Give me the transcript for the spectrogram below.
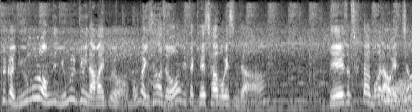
그러니까 유물은 유물 기운이 남아있고요. 뭔가 이상하죠? 일단 계속 잡아보겠습니다. 계속 찾다가 뭔가 나오겠죠?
